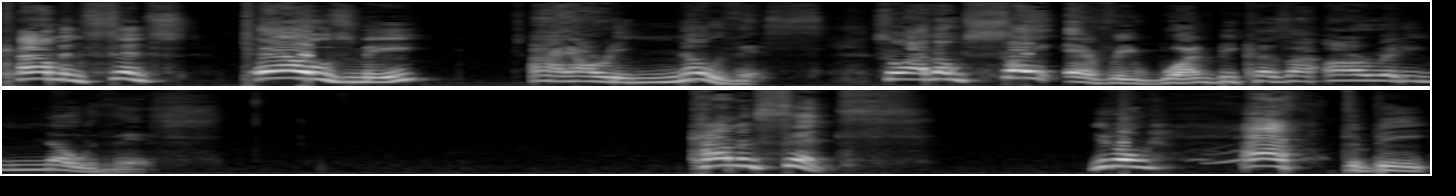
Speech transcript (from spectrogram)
Common sense tells me I already know this. So I don't say everyone because I already know this. Common sense. You don't have to be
